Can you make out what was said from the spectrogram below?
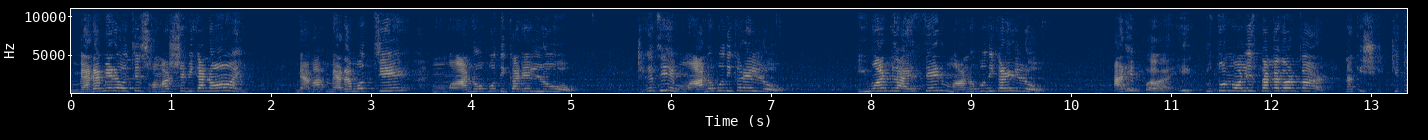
ম্যাডামের হচ্ছে সমাজসেবিকা নয়। ম্যাডাম হচ্ছে মানব অধিকারের লোক। ঠিক আছে? মানব অধিকারের লোক। হিউম্যান রাইটসের মানব অধিকারের লোক। আরে একটু তো নলেজ থাকা দরকার। নাকি শিক্ষিত?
